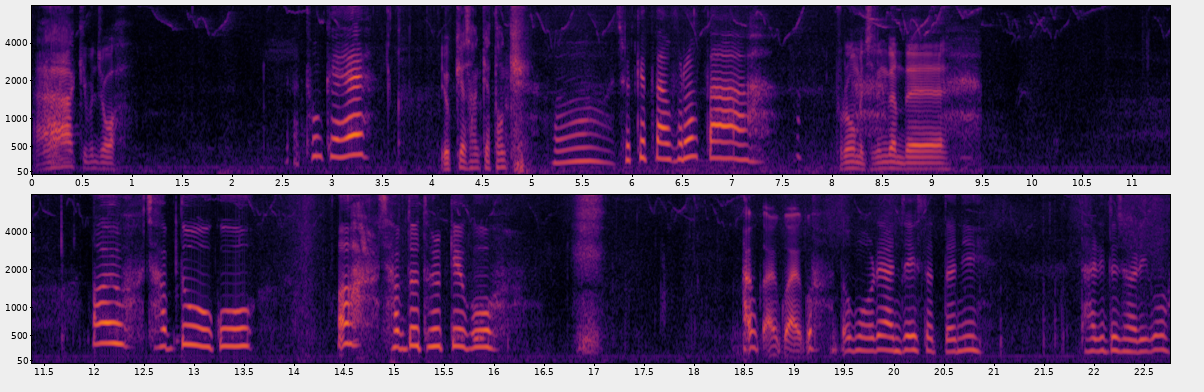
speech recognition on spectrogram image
아 기분 좋아. 야, 통쾌해? 육회 상쾌 통쾌. 어, 좋겠다. 부럽다. 부러우면 지는 건데 아유, 잡도 오고, 아, 잡도 덜 깨고. 아이고, 아이고, 아이고. 너무 오래 앉아 있었더니 다리도 저리고.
